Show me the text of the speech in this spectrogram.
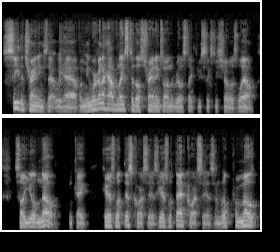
see the trainings that we have. I mean, we're going to have links to those trainings on the Real Estate 360 show as well. So you'll know, okay, here's what this course is, here's what that course is, and we'll promote,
